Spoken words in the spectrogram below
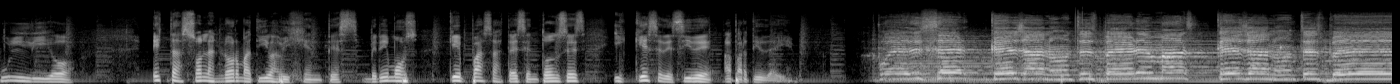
julio Estas son las normativas vigentes. Veremos qué pasa hasta ese entonces y qué se decide a partir de ahí. Puede ser que ya no te espere más, que ya no te espere.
